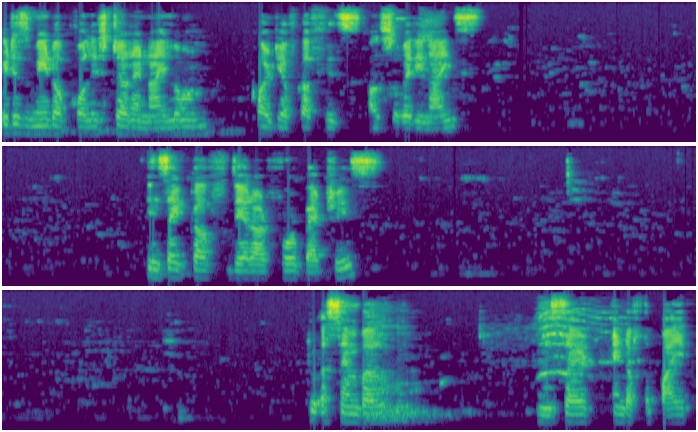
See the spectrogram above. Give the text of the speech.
It is made of polyester and nylon. Quality of cuff is also very nice. Inside cuff there are four batteries. To assemble, insert end of the pipe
